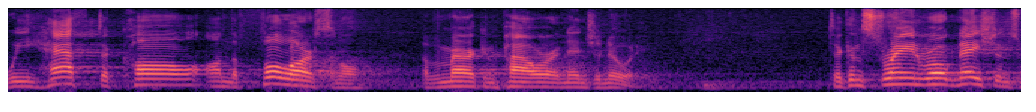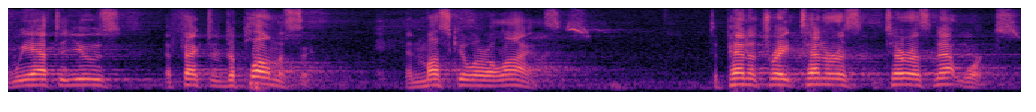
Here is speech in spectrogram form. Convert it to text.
we have to call on the full arsenal of American power and ingenuity. To constrain rogue nations, we have to use effective diplomacy and muscular alliances. To penetrate terrorist, networks,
